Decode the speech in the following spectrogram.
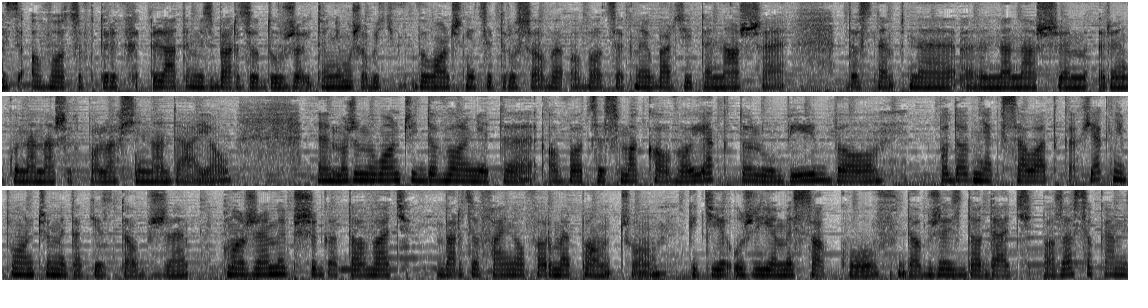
z owoców, których latem jest bardzo dużo i to nie muszą być wyłącznie cytrusowe owoce, jak najbardziej te nasze dostępne na naszym rynku, na naszych polach się nadają. Możemy łączyć dowolnie te owoce smakowo, jak kto lubi, bo Podobnie jak w sałatkach, jak nie połączymy, tak jest dobrze. Możemy przygotować bardzo fajną formę ponczu, gdzie użyjemy soków. Dobrze jest dodać poza sokami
